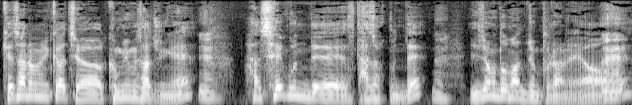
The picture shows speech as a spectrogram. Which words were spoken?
계산해 보니까 제가 금융사 중에 예. 한세 군데에서 다섯 군데 네. 이 정도만 좀 불안해요. 네.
